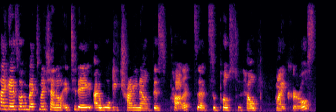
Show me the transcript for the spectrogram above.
Hi guys, welcome back to my channel and today I will be trying out this product that's supposed to help my curls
